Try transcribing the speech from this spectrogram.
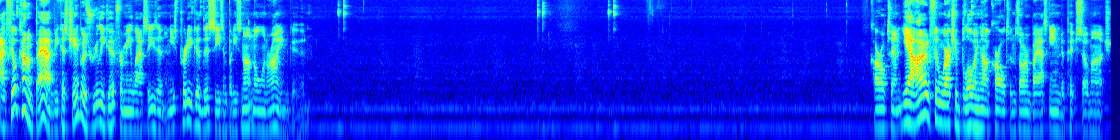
I feel kind of bad because Champa was really good for me last season, and he's pretty good this season, but he's not Nolan Ryan good. Carlton. Yeah, I would feel we're actually blowing out Carlton's arm by asking him to pitch so much.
